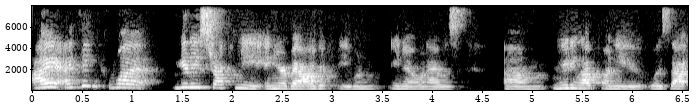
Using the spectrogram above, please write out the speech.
I, I think what really struck me in your biography when you know when I was um, reading up on you was that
